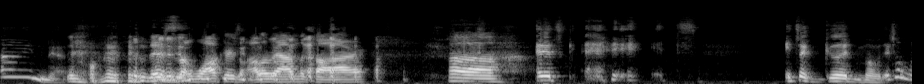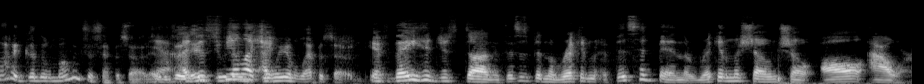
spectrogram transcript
I know. there's the walkers all around the car. Uh, and it's it's it's a good moment. There's a lot of good little moments this episode. Yeah, it was a, I just feel an like I- enjoyable episode. if they had just done, if this has been the Rick and if this had been the Rick and Michonne show all hour,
